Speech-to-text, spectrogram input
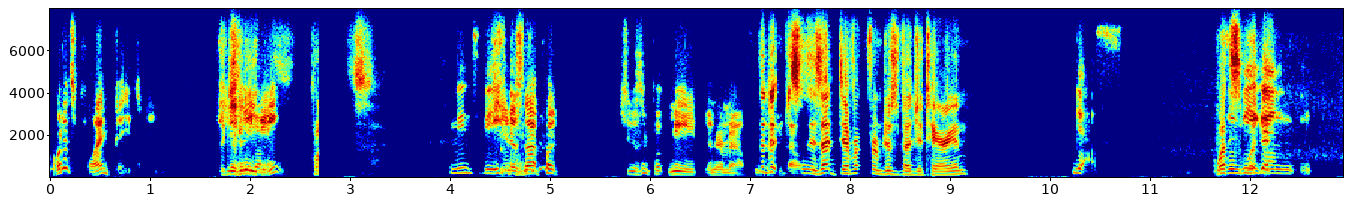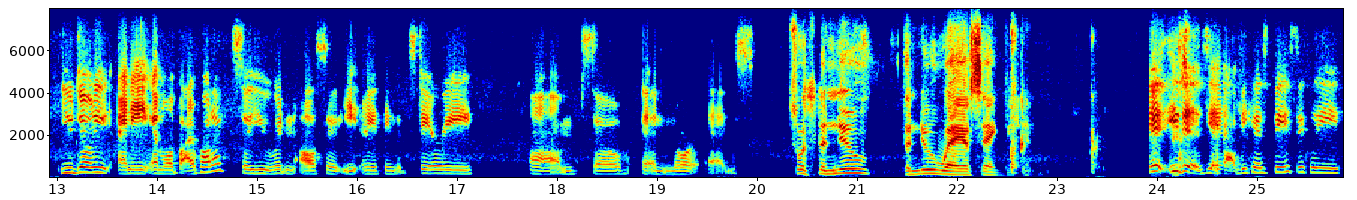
What does plant based mean? She The doesn't eat cheese. meat. Means vegan. She does not put. She doesn't put meat in her mouth. is what you're telling me. Is that different from just vegetarian? Yes. What's the what- vegan? you don't eat any animal byproducts, so you wouldn't also eat anything that's dairy, um, so and nor eggs. so it's the new the new way of saying vegan. It, it is, yeah, because basically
